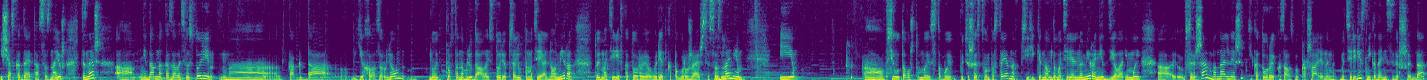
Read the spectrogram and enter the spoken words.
И сейчас, когда это осознаешь... Ты знаешь, а, недавно оказалась в истории, а, когда ехала за рулем, ну, просто наблюдала историю абсолютно материального мира, той материи, в которую редко погружаешься сознанием. И а, в силу того, что мы с тобой путешествуем постоянно в психике, нам до Мгм. материального мира нет дела. И мы а, совершаем банальные ошибки, которые, казалось бы, прошаренный материалист никогда не совершит. Да?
